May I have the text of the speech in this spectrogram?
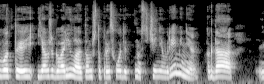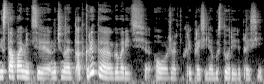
вот э, я уже говорила о том, что происходит ну, с течением времени, когда места памяти начинают открыто говорить о жертвах репрессий или об истории репрессий,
